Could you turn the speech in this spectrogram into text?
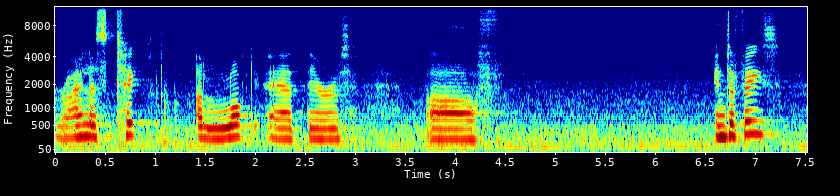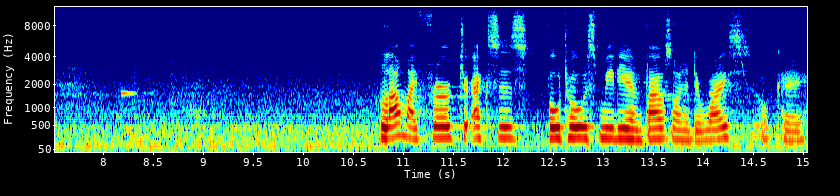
All right, let's take a look at their uh, interface. Allow my FLIR to access photos, media, and files on your device. Okay.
